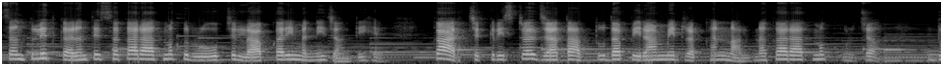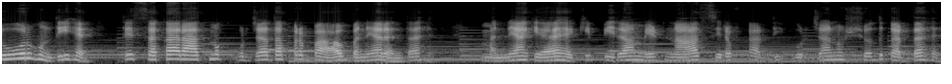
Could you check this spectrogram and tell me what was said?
ਸੰਤੁਲਿਤ ਕਰਨ ਤੇ ਸਕਾਰਾਤਮਕ ਰੂਪ 'ਚ ਲਾਭਕਾਰੀ ਮੰਨੀ ਜਾਂਦੀ ਹੈ। ਘਰ 'ਚ ਕ੍ਰਿਸਟਲ ਜਾਂ ਧਾਤੂ ਦਾ ਪਿਰਾਮਿਡ ਰੱਖਣ ਨਾਲ ਨਕਾਰਾਤਮਕ ਊਰਜਾ ਦੂਰ ਹੁੰਦੀ ਹੈ ਤੇ ਸਕਾਰਾਤਮਕ ਊਰਜਾ ਦਾ ਪ੍ਰਭਾਵ ਬਣਿਆ ਰਹਿੰਦਾ ਹੈ। ਮੰਨਿਆ ਗਿਆ ਹੈ ਕਿ ਪਿਰਾਮਿਡ ਨਾ ਸਿਰਫ ਘਰ ਦੀ ਊਰਜਾ ਨੂੰ ਸ਼ੁੱਧ ਕਰਦਾ ਹੈ,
